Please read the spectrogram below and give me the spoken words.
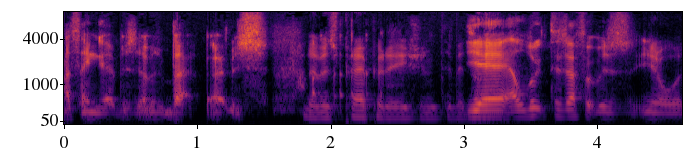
I think it was it was a bit it was there was preparation to be done. Yeah, it looked as if it was you know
